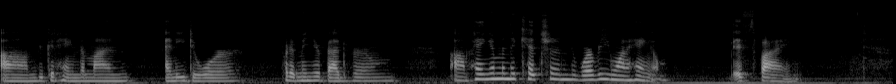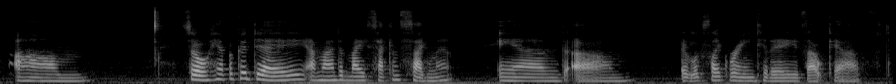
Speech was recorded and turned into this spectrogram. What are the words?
Um, you can hang them on any door, put them in your bedroom um, hang them in the kitchen, wherever you want to hang them. It's fine. Um, so have a good day. I'm on to my second segment, and um, it looks like rain today. It's outcast,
